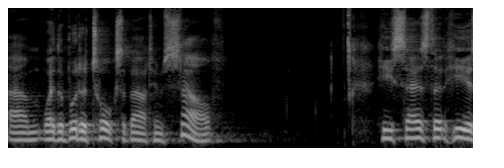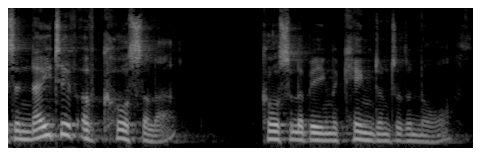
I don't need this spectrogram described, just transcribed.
um, where the Buddha talks about himself, he says that he is a native of Kosala, Kosala being the kingdom to the north,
